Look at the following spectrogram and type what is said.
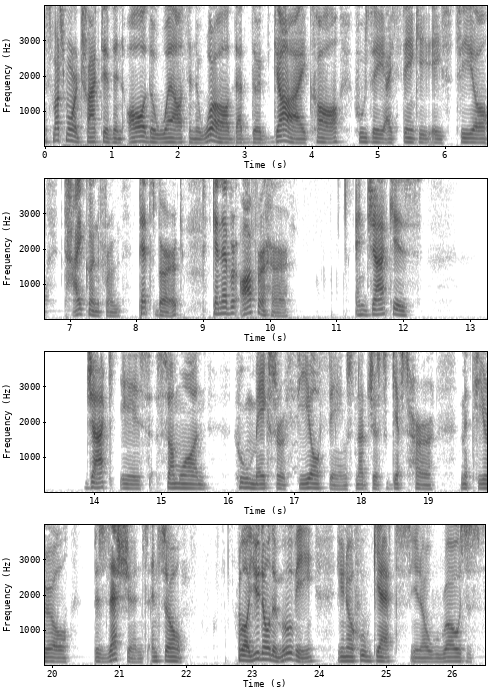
It's much more attractive than all the wealth in the world that the guy Cal, who's a I think a, a steel tycoon from Pittsburgh, can ever offer her. And Jack is Jack is someone who makes her feel things, not just gives her material possessions. And so, well, you know the movie, you know who gets, you know, Rose's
